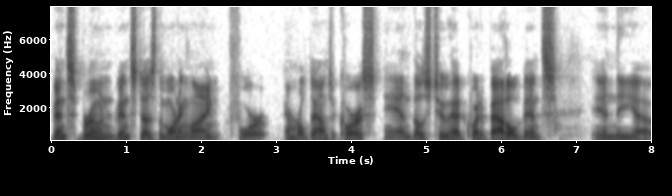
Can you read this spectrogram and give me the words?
Vince Bruun. Vince does the morning line for Emerald Downs, of course, and those two had quite a battle, Vince, in the uh,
